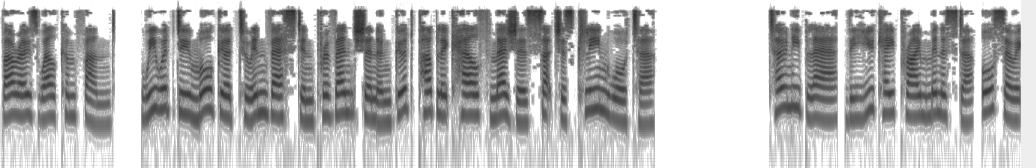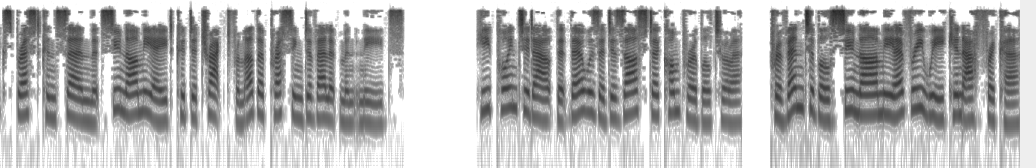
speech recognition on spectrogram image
Burroughs Wellcome Fund. We would do more good to invest in prevention and good public health measures such as clean water. Tony Blair, the UK Prime Minister, also expressed concern that tsunami aid could detract from other pressing development needs. He pointed out that there was a disaster comparable to a preventable tsunami every week in Africa,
